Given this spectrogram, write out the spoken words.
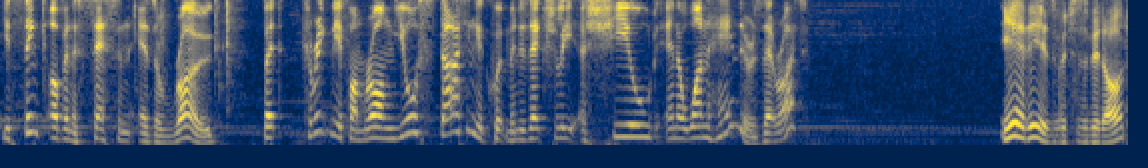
you think of an assassin as a rogue, but correct me if I'm wrong, your starting equipment is actually a shield and a one hander, is that right? Yeah, it is, which is a bit odd.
